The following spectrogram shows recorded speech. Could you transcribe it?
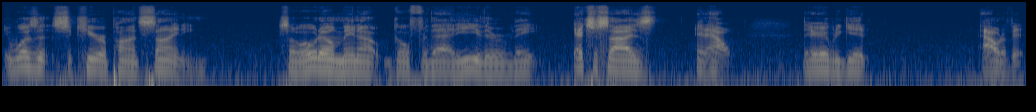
it wasn't secure upon signing. So Odell may not go for that either. They exercised an out. They're able to get out of it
